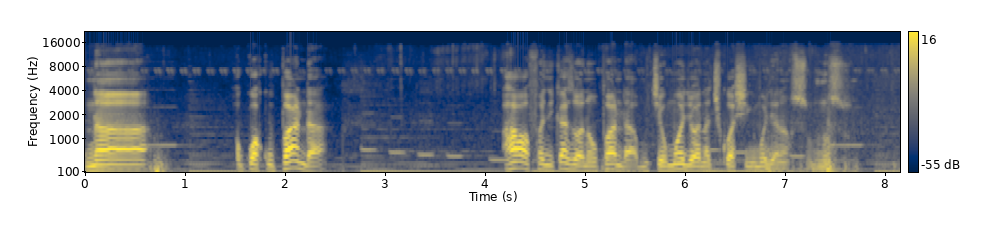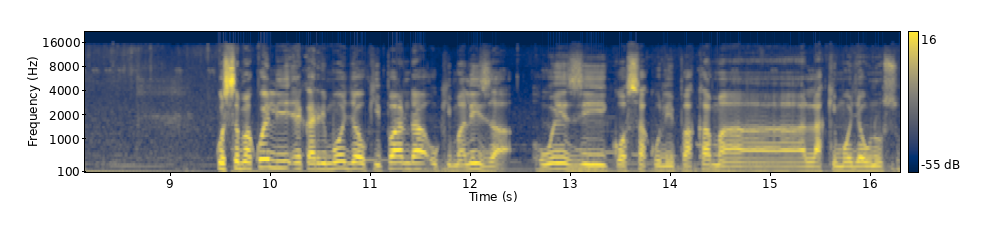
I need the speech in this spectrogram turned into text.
na kwa kupanda hawa wafanyikazi wanaopanda mche mmoja wanachukua shilingi moja na nusu. Kusema kweli, ekari moja ukipanda ukimaliza, huwezi kosa kulipa kama laki moja unusu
